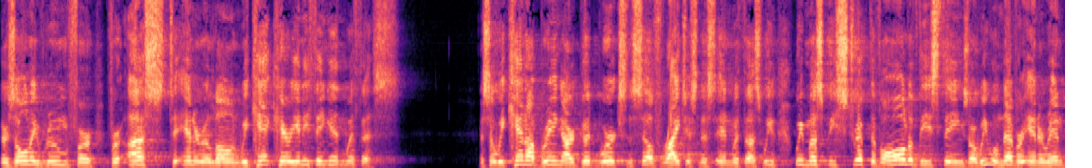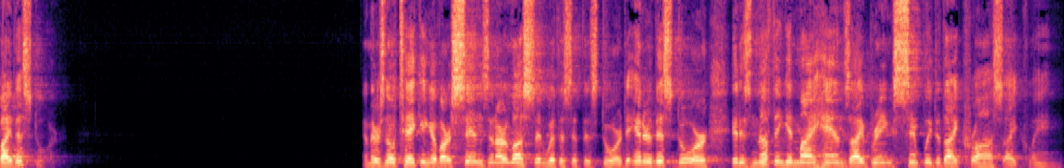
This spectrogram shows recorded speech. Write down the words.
There's only room for, for us to enter alone. We can't carry anything in with us. And so we cannot bring our good works and self righteousness in with us. We, we must be stripped of all of these things, or we will never enter in by this door. And there's no taking of our sins and our lusts in with us at this door. To enter this door, it is nothing in my hands I bring, simply to thy cross I cling.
